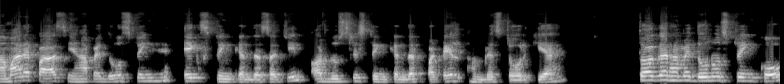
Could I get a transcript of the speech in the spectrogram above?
हमारे पास यहाँ पे दो स्ट्रिंग है, एक स्ट्रिंग के अंदर सचिन और दूसरी स्ट्रिंग के अंदर पटेल हमने स्टोर किया है। तो अगर हमें दोनों स्ट्रिंग को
